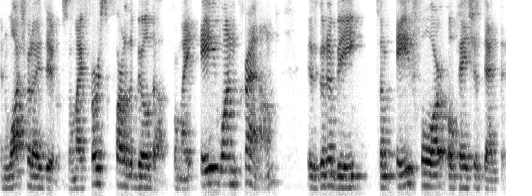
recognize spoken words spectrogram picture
and watch what I do. So my first part of the build up for my A1 crown is going to be some A4 opacious dentin.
